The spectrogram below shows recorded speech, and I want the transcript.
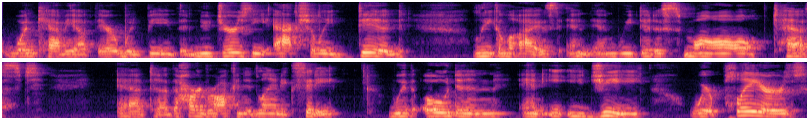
one caveat there would be that New Jersey actually did legalize, and, and we did a small test at uh, the Hard Rock in Atlantic City with Odin and EEG, where players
